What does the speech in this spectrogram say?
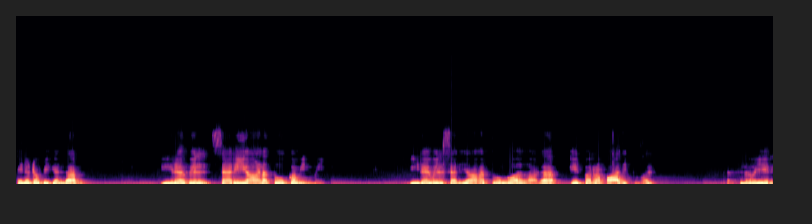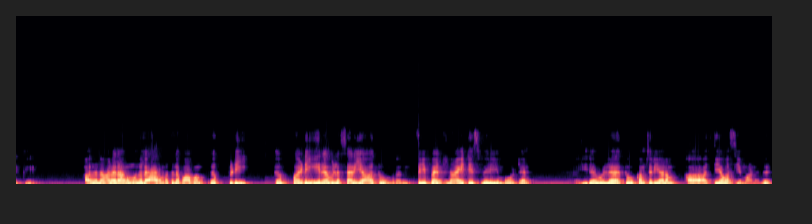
என்ன டாபிக்ண்டா இரவில் சரியான தூக்கமின்மை. இரவில் சரியாக தூங்காததால் ஏற்படுற பாதிப்புகள் நிறைய இருக்குது அதனால் நாங்கள் முதல் ஆரம்பத்தில் பார்ப்போம் எப்படி எப்படி இரவில் சரியாக தூங்குறது? Sleep at night is very important இரவில் தூக்கம் சரியான அத்தியாவசியமானது.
